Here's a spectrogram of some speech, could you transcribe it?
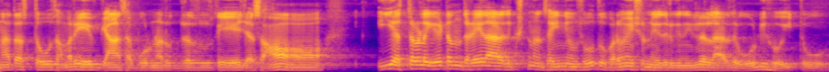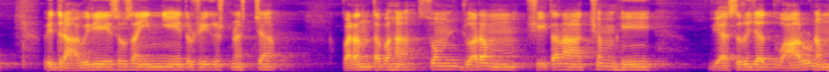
ನತಸ್ಥೌ ಸಮರೇ ವ್ಯಾಸಪೂರ್ಣರುದ್ರಸು ತೇಜಸ. ಈ ಅಸ್ತ್ರಗಳ ಏಟನ್ನು ತಡೆಯಲಾರದೆ ಕೃಷ್ಣನ ಸೈನ್ಯವು ಸೋತು ಪರಮೇಶ್ವರನ ಎದುರಿಗೆ ನಿಲ್ಲಲಾರದೆ ಓಡಿಹೋಯಿತು. ವಿದ್ರಾವಿರೇಸು ಸೈನ್ಯೇತು ಶ್ರೀಕೃಷ್ಣಶ್ಚ ಪರಂತಪಃ ಸ್ವಂ ಜ್ವರಂ ಶೀತಲಾಖ್ಯಂ ಹಿ ವ್ಯಸೃಜದ್ವಾರುಣಂ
